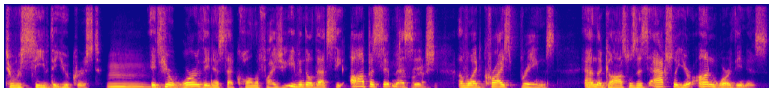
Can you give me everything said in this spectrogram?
to receive the Eucharist. Mm. It's your worthiness that qualifies you, even though that's the opposite message of what Christ brings and the Gospels. It's actually your unworthiness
